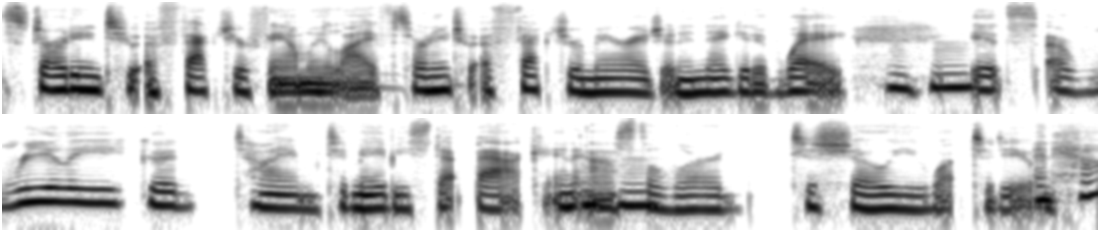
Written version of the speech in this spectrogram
starting to affect your family life starting to affect your marriage in a negative way Mhm. it's a really good time to maybe step back and ask Mhm. the lord to show you what to do And how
